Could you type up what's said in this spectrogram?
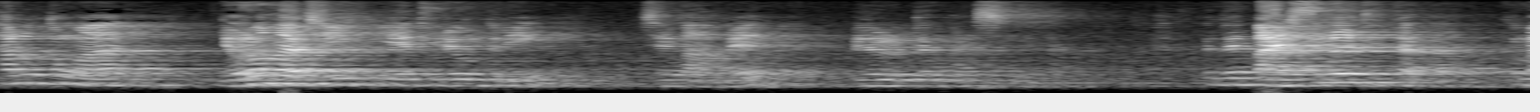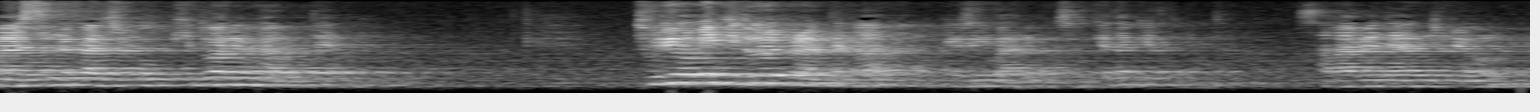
하루 동안 여러 가지의 두려움들이 제 마음에 밀어올 때가 많습니다. 근데 말씀을 듣다가 그 말씀을 가지고 기도하는 가운데 두려움이 기도를 변할 때가 굉장히 많은 것을 깨닫게 됩니다. 사람에 대한 두려움,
